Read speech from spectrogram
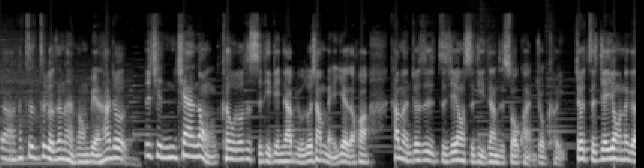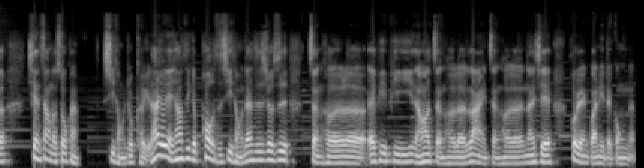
对啊，他这这个真的很方便，他就而且现在那种客户都是实体店家，比如说像美业的话，他们就是直接用实体这样子收款就可以，就直接用那个线上的收款系统就可以。它有点像是一个 POS 系统，但是就是整合了 APP，然后整合了 Line，整合了那些会员管理的功能。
